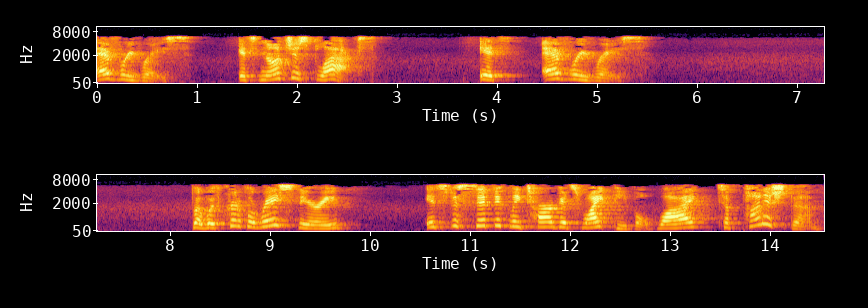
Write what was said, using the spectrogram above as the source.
every race. It's not just blacks. It's every race. But with critical race theory, it specifically targets white people. Why? To punish them.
